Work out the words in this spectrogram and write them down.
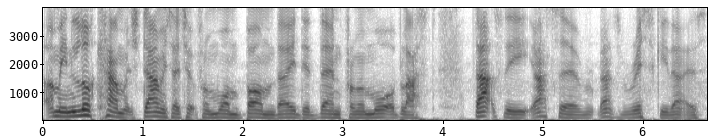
I mean, look how much damage they took from one bomb they did then from a mortar blast. That's the that's a that's risky. That is.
